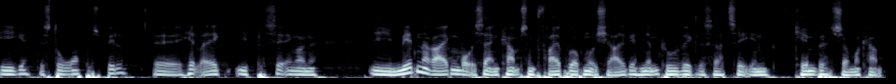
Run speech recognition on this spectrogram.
ikke det store på spil, øh, heller ikke i placeringerne i midten af rækken, hvor især en kamp som Freiburg mod Schalke nemt kan udvikle sig til en kæmpe sommerkamp.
